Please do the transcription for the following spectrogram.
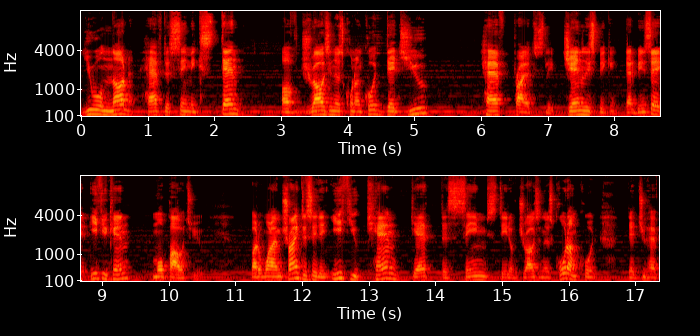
you will not have the same extent of drowsiness, quote unquote, that you have prior to sleep, generally speaking. That being said, if you can, more power to you. But what I'm trying to say that if you can get the same state of drowsiness, quote unquote, that you have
